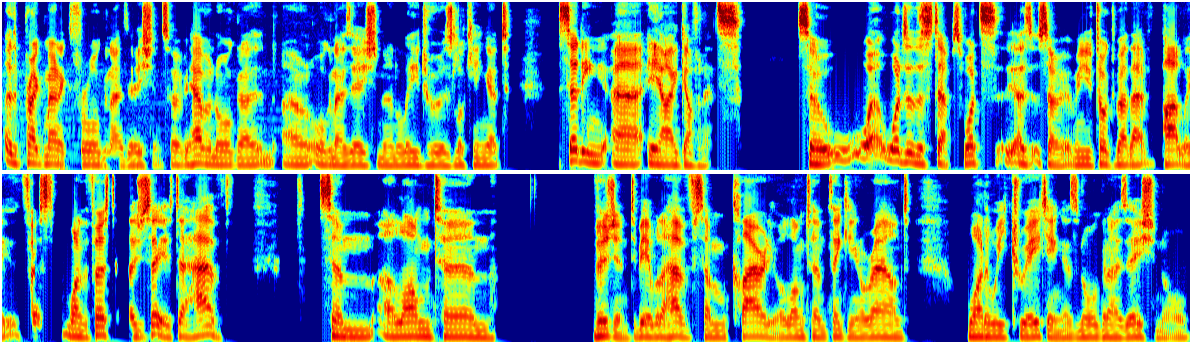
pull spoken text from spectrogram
The pragmatics for organizations. So if you have an organi- uh, organization and a leader who is looking at setting uh, AI governance, so what, what are the steps? What's so? I mean, you talked about that partly. First, one of the first, as you say, is to have some a long term vision, to be able to have some clarity or long term thinking around what are we creating as an organization or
